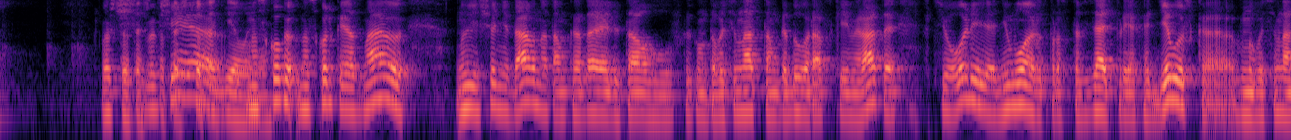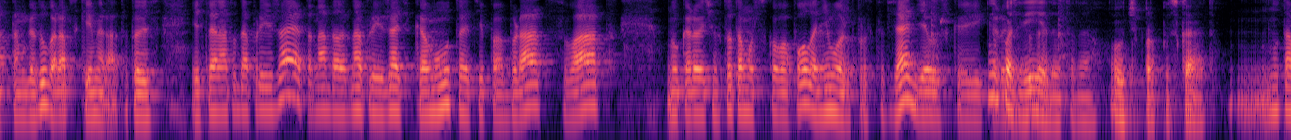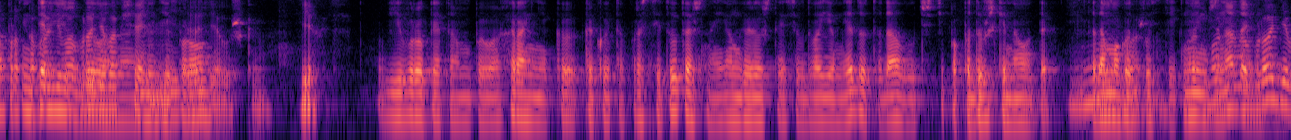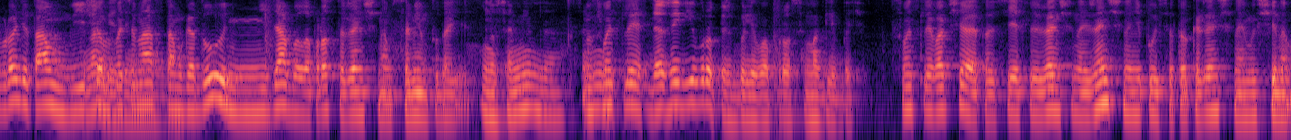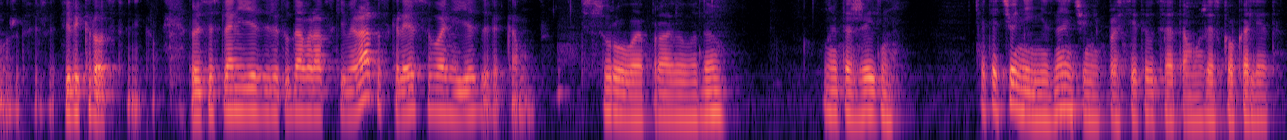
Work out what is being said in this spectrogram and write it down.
что-то, что-то, что-то делали. Насколько, насколько я знаю, ну еще недавно, там, когда я летал в каком-то 18 году в Арабские Эмираты, в теории не может просто взять, приехать девушка в ну, 18 году в Арабские Эмираты. То есть, если она туда приезжает, она должна приезжать к кому-то, типа брат, сват, ну, короче, кто-то мужского пола не может просто взять девушку и, Ну, короче, туда- едут туда, лучше пропускают. Ну, там просто вроде, Интервью вроде было на вообще Люди нельзя Про. девушкам ехать. В Европе там был охранник какой-то проститутошный, и он говорил, что если вдвоем едут, тогда лучше, типа подружки на отдых. Тогда могут возможно. пустить. Ну, им же надо но вроде, вроде там еще в везде не 18 надо. году нельзя было просто женщинам самим туда ездить. Ну, самим, да. Ну, в самим. смысле, Даже и в Европе же были вопросы, могли быть. в смысле вообще, то есть если женщина и женщина не пустят, только женщина и мужчина может въезжать. Или к родственникам. То есть если они ездили туда, в Арабские Эмираты, скорее всего, они ездили к кому-то. Суровое правило, да. Ну, это жизнь. Хотя что они не знают, что у них проституция там уже сколько лет.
